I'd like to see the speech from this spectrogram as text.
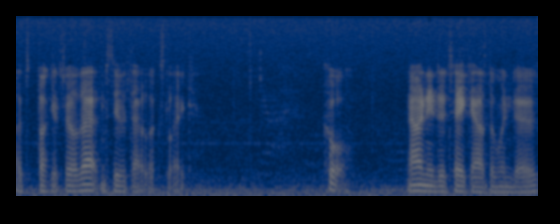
Let's bucket fill that and see what that looks like. Cool. Now I need to take out the windows.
